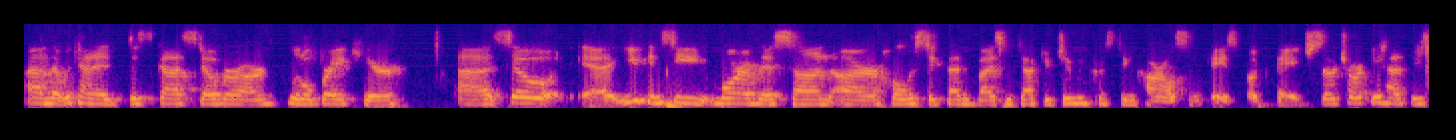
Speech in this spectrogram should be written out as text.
um, that we kind of discussed over our little break here. Uh, so uh, you can see more of this on our Holistic Vet Advice with Dr. Jim and Kristen Carlson Facebook page. So Chorky has these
